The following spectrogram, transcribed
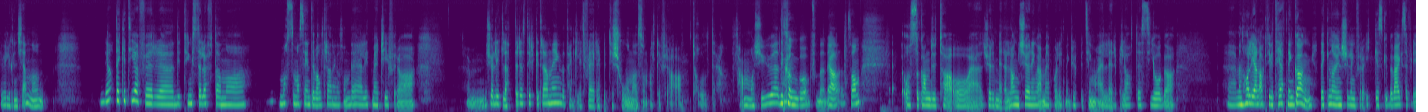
det vil du kunne kjenne. Og ja, det er ikke tida for eh, de tyngste løftene og masse, masse intervalltrening og sånn. Det er litt mer tid for å um, kjøre litt lettere styrketrening. Det tenker litt flere repetisjoner, sånn alt ifra 12 til 25. Du kan gå på den, ja, sånn. Og så kan du ta og eh, kjøre litt mer langkjøring, være med på litt mer gruppetimer eller pilates, yoga. Eh, Men hold gjerne aktiviteten i gang. Det er ikke noe unnskyldning for å ikke skulle bevege seg, fordi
